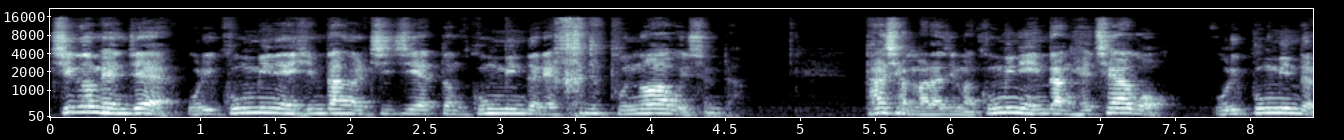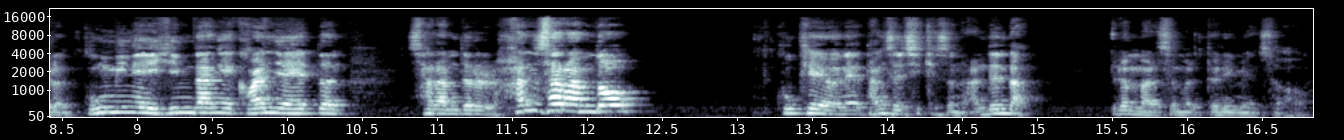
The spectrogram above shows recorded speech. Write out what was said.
지금 현재 우리 국민의힘당을 지지했던 국민들이 아주 분노하고 있습니다. 다시 한 말하지만 국민의힘당 해체하고 우리 국민들은 국민의힘당에 관여했던 사람들을 한 사람도 국회의원에 당선시켜서는 안 된다. 이런 말씀을 드리면서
